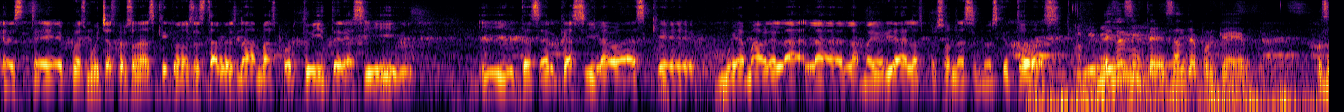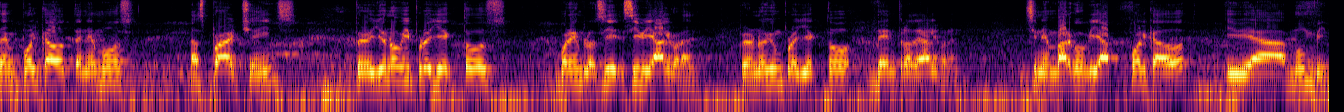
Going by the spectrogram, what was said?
este pues muchas personas que conoces tal vez nada más por Twitter y así y te acercas y la verdad es que muy amable la, la, la mayoría de las personas, si no es que todas. Eso es interesante porque, o sea, en Polkadot tenemos las parachains, pero yo no vi proyectos, por ejemplo, sí, sí vi Algorand, pero no vi un proyecto dentro de Algorand. Sin embargo, vi a Polkadot y vi a Moonbeam,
